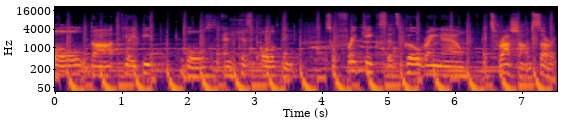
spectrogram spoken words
all the VIP balls and test all of them. So free kicks, let's go right now. It's Russia, I'm sorry.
